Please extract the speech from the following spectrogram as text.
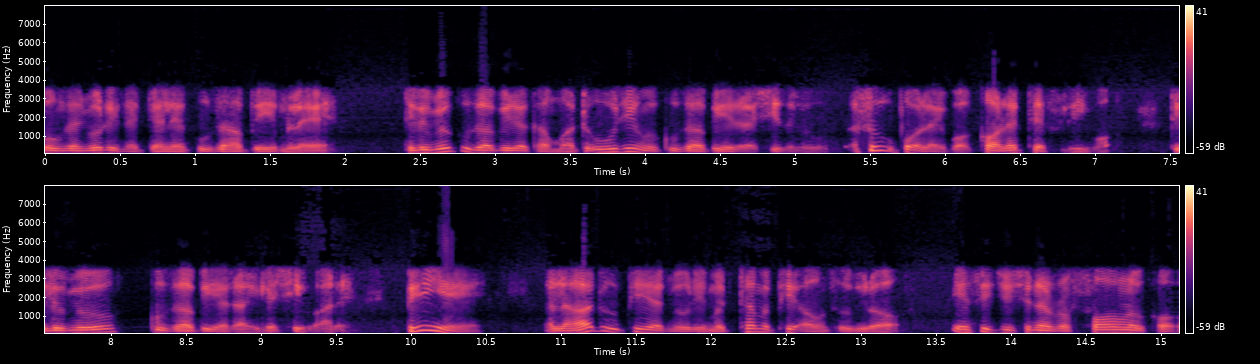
ပုံစံမျိုးတွေနဲ့ပြန်လဲကူစားပေးမလဲဒီလိုမျိုးကူစားပေးတဲ့အခါမှာတူးချင်းကိုကူစားပေးရတာရှိသလိုအစုအဖွဲ့လိုက်ပေါ့ collectively ပေါ့ ဒီလိုမျိုးကုစားပေးရတာကြီးလည်းရှိပါတယ်ပြီးရင်အလားတူဖြစ်ရမျိုးတွေမထပ်မဖြစ်အောင်ဆိုပြီးတော့ institutional reform လို့ခေါ်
